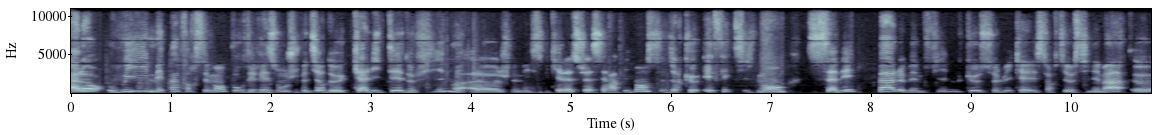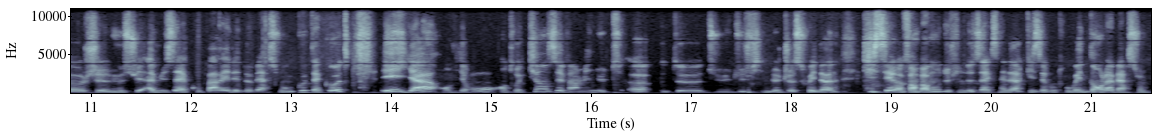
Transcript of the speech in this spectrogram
Alors oui, mais pas forcément pour des raisons, je veux dire, de qualité de film. Je vais m'expliquer là-dessus assez rapidement. C'est-à-dire que effectivement, ça n'est pas le même film que celui qui est sorti au cinéma. Euh, je me suis amusé à comparer les deux versions côte à côte, et il y a environ entre 15 et 20 minutes euh, du, film de Joss Whedon, qui s'est, enfin pardon, du film de Zack Snyder, qui s'est retrouvé dans la version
